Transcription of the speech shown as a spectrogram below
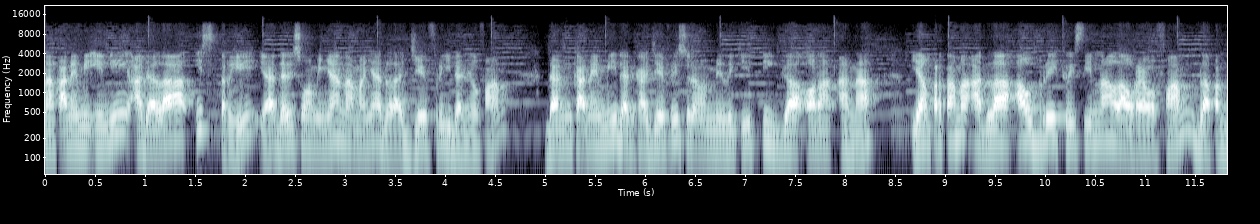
Nah, Kak Naimi ini adalah istri ya dari suaminya namanya adalah Jeffrey Daniel Pham. Dan Kak Naimi dan Kak Jeffrey sudah memiliki tiga orang anak. Yang pertama adalah Aubrey Christina Laurel Pham, 18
